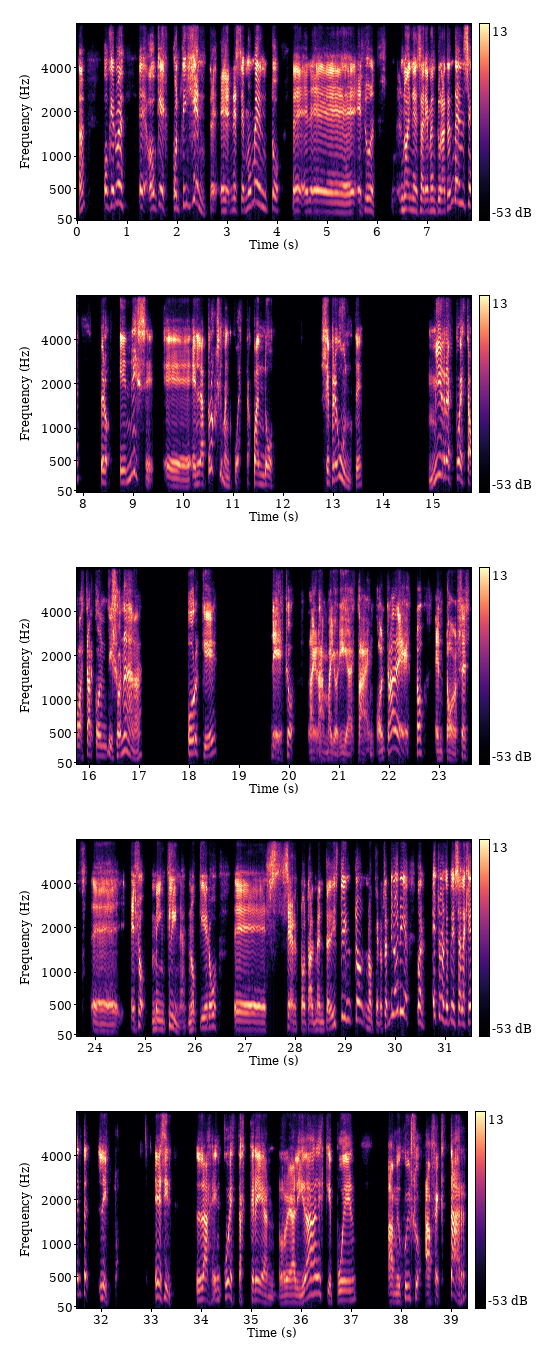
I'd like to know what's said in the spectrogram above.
¿ah? o que no es, eh, o que es contingente en ese momento, eh, eh, no hay necesariamente una tendencia, pero en, ese, en la próxima encuesta, cuando se pregunte, mi respuesta va a estar condicionada porque, de hecho, la gran mayoría está en contra de esto, entonces eh, eso me inclina. No quiero eh, ser totalmente distinto, no quiero ser minoría. Bueno, esto es lo que piensa la gente, listo. Es decir, las encuestas crean realidades que pueden, a mi juicio, afectar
